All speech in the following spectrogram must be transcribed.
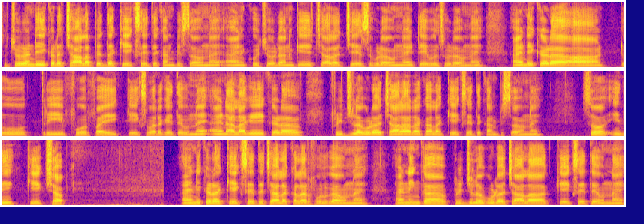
సో చూడండి ఇక్కడ చాలా పెద్ద కేక్స్ అయితే కనిపిస్తూ ఉన్నాయి. అండ్ కూర్చోవడానికి చాలా చైర్స్ కూడా ఉన్నాయి టేబుల్స్ కూడా ఉన్నాయి. అండ్ ఇక్కడ two three four five cakes వరకు అయితే ఉన్నాయి. అండ్ అలాగే ఇక్కడ ఫ్రిడ్జ్లో కూడా చాలా రకాల కేక్స్ అయితే కనిపిస్తూ ఉన్నాయి. సో ఇది కేక్ షాప్. అండ్ ఇక్కడ కేక్స్ అయితే చాలా కలర్ఫుల్గా ఉన్నాయి. అండ్ ఇంకా ఫ్రిడ్జ్లో కూడా చాలా కేక్స్ అయితే ఉన్నాయి.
